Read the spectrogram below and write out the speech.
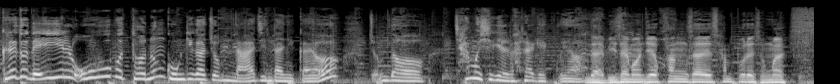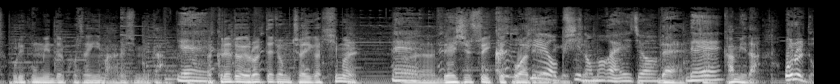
그래도 내일 오후부터는 공기가 좀 나아진다니까요. 좀 더 참으시길 바라겠고요. 네, 미세먼지의 황사의 산불에 정말 우리 국민들 고생이 많으십니다. 예. 그래도 이럴 때 좀 저희가 힘을 네. 어, 내실 수 있게 큰 도와드려야 피해 되겠죠. 없이 넘어가야죠. 네, 네. 자, 갑니다. 오늘도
